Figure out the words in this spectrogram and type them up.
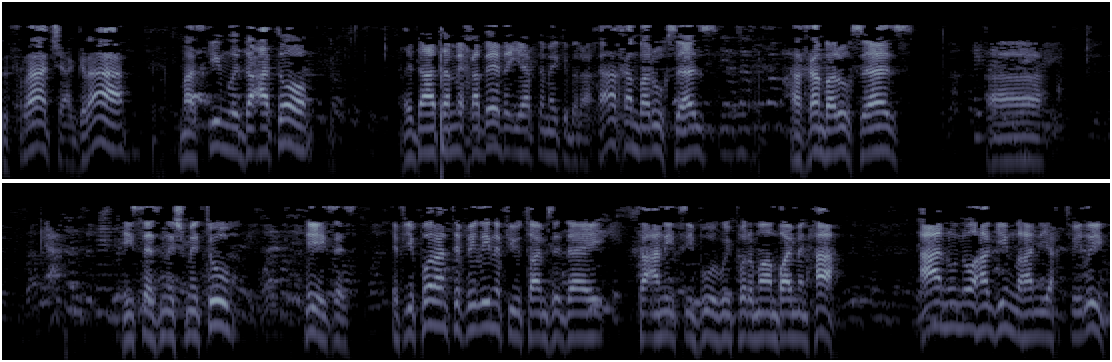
בפרט שהגר"א מסכים לדעתו, לדעת המחבר, that you have to make a ברכה. Hacham Baruch says, Hacham Baruch says, uh, he says, Nishmetu, he says, if you put on tefillin a few times a day, ta'anit zibur, we put them on by minha. Anu nohagim lahaniach tefillin.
